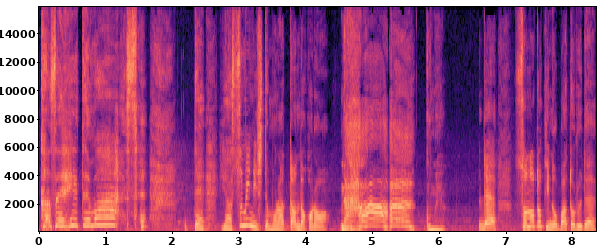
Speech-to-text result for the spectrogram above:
風邪ひいてます。って休みにしてもらったんだから。ああごめん。でその時のバトルで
